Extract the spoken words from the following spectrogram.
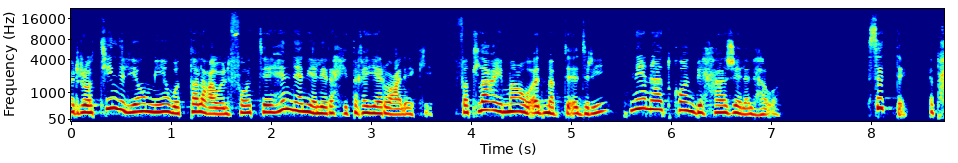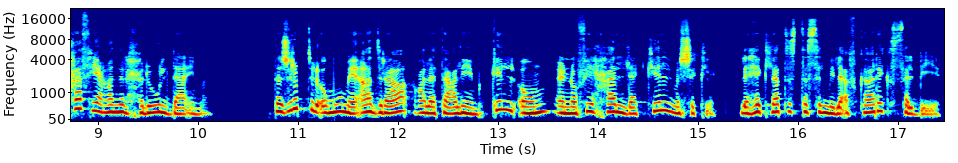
الروتين اليومي والطلعة والفوتة هن يلي رح يتغيروا عليكي فاطلعي معه قد ما بتقدري اثنيناتكم بحاجة للهوى ستة ابحثي عن الحلول دائما. تجربة الأمومة قادرة على تعليم كل أم إنه في حل لكل مشكلة لهيك لا تستسلمي لأفكارك السلبية.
